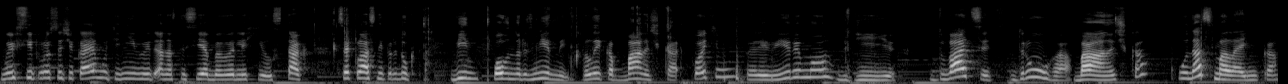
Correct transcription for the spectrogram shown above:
Ми всі просто чекаємо тіні від Анастасія Беверлі Хілз. Так, це класний продукт. Він повнорозмірний, велика баночка. Потім перевіримо в дії. 22 баночка. У нас маленька,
